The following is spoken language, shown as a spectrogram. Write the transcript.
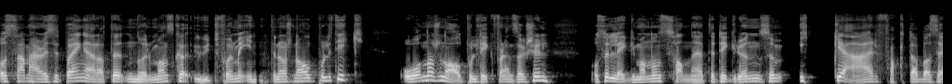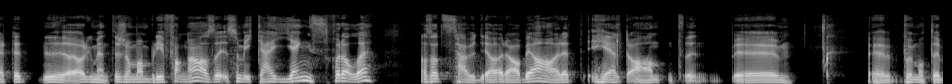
Og Sam Harris sitt poeng er at det, når man skal utforme internasjonal politikk, og nasjonalpolitikk for den saks skyld, og så legger man noen sannheter til grunn som ikke er faktabaserte eh, argumenter som man blir fanga, altså som ikke er gjengs for alle. Altså at Saudi-Arabia har et helt annet øh, øh, på en måte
